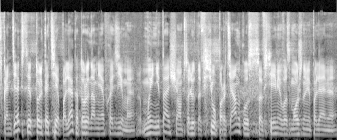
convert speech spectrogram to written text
в контексте только те поля, которые нам необходимы. Мы не тащим абсолютно всю портянку со всеми возможными полями,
